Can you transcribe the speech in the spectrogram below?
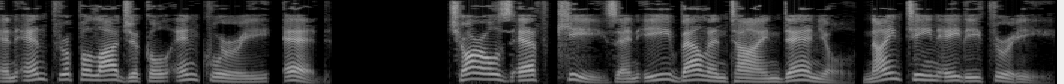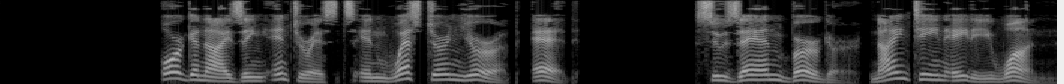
An Anthropological Enquiry, ed. Charles F. Keyes and E. Valentine Daniel 1983. Organizing Interests in Western Europe, ed. Suzanne Berger 1981.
